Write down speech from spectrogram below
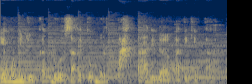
yang menunjukkan dosa itu bertahta di dalam hati kita.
